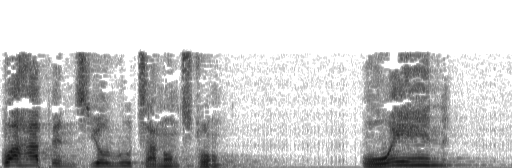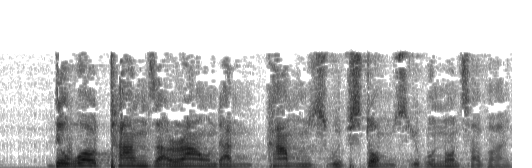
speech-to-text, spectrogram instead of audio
What happens? Your roots are not strong. When the world turns around and comes with storms, you will not survive.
